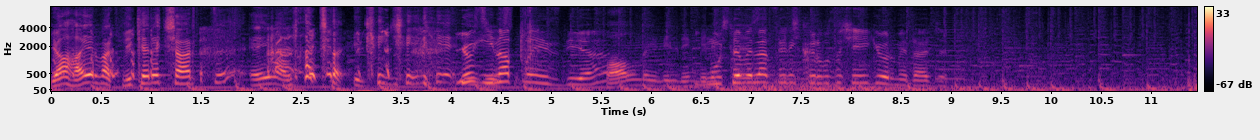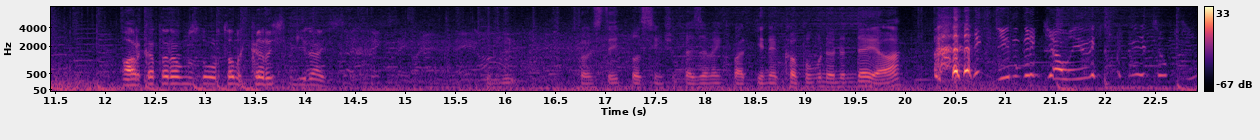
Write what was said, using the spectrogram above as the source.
Ya hayır bak bir kere çarptı. Eyvallah. İkinciyi Yok eziyorsun. inatla ezdi ya. Vallahi bildiğim bilinçli Muhtemelen ezdiği senin için. kırmızı şeyi görmedi hacı. Arka tarafımızda ortalık karıştı Giray. Bir First aid basayım şu pezevenk bak yine kapımın önünde ya. Geri zekalı evet. Çok iyi.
